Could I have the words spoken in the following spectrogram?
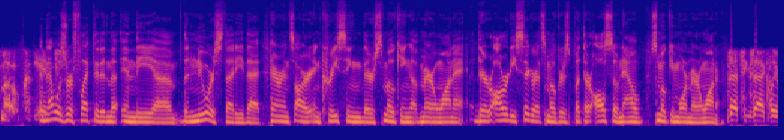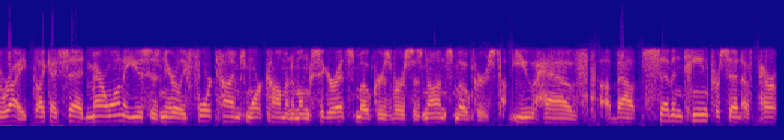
smoke. And that was reflected in the in the uh, the newer study that parents are increasing their smoking of marijuana. They're already cigarette smokers, but they're also now smoking more marijuana. That's exactly right. Like I said, marijuana use is nearly four times more common among cigarette smokers versus non-smokers. You have about 17% of par-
